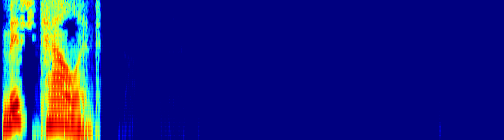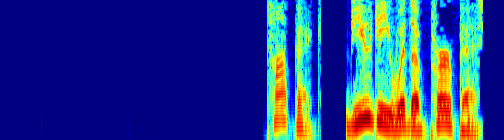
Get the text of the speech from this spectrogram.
Miss Talent. Topic: Beauty with a Purpose.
